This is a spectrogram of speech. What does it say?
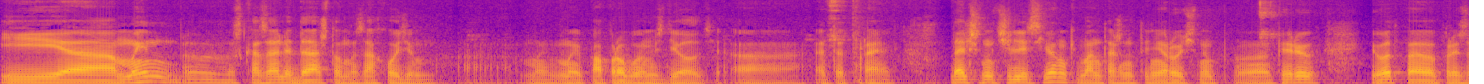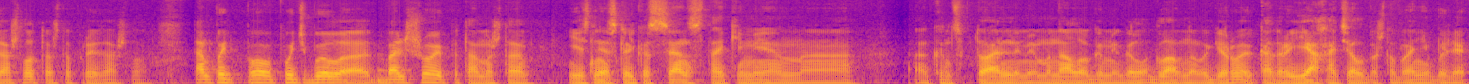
И э, мы э, сказали, да, что мы заходим, мы, мы попробуем сделать э, этот проект. Дальше начались съемки, монтажно-тренировочный э, период, и вот произошло то, что произошло. Там путь, путь был большой, потому что есть несколько сцен с такими э, концептуальными монологами главного героя, которые я хотел бы, чтобы они были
